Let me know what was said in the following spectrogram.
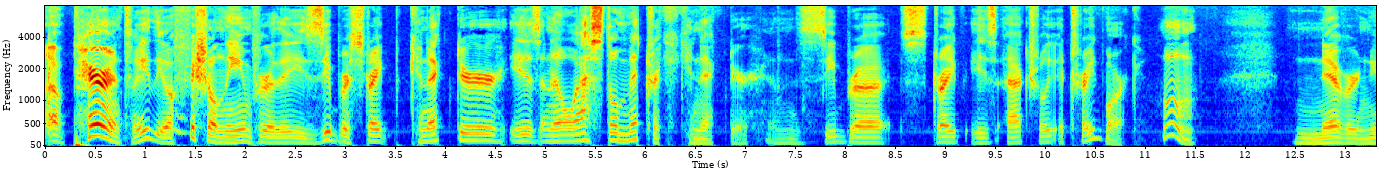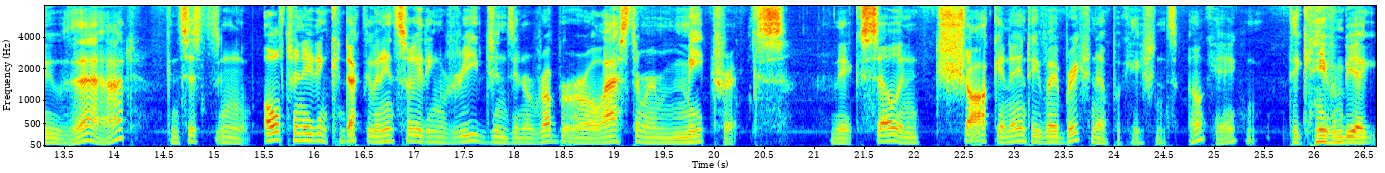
Apparently, the official name for the zebra stripe connector is an elastometric connector, and zebra stripe is actually a trademark. Hmm. Never knew that. Consisting of alternating conductive and insulating regions in a rubber or elastomer matrix. They excel in shock and anti-vibration applications. Okay. They can even be a,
